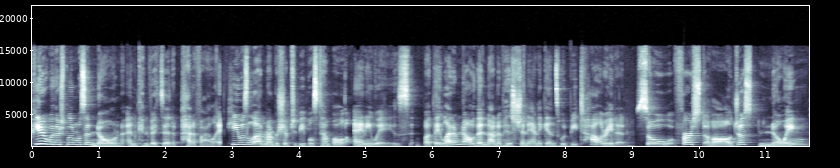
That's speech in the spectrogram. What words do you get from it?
Peter Witherspoon was a known and convicted pedophile. He was allowed membership to People's Temple anyways, but they let him know that none of his shenanigans would be tolerated. So, first of all, just knowing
